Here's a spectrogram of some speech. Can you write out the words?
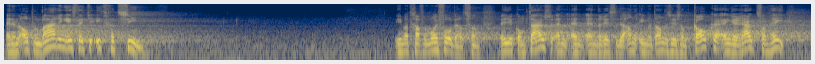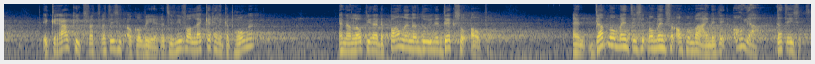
En een openbaring is dat je iets gaat zien. Iemand gaf een mooi voorbeeld van, eh, je komt thuis en, en, en er is de ander, iemand anders is aan het koken en je ruikt van, hé, hey, ik ruik iets, wat, wat is het ook alweer? Het is in ieder geval lekker en ik heb honger. En dan loop je naar de pan en dan doe je de deksel open. En dat moment is het moment van openbaring. Dat je denkt, oh ja, dat is het.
